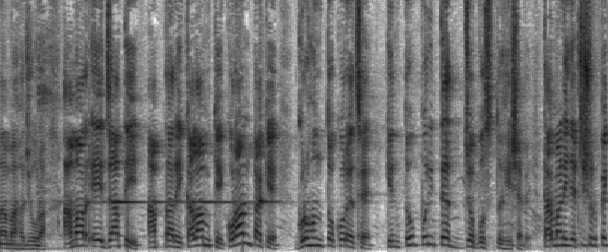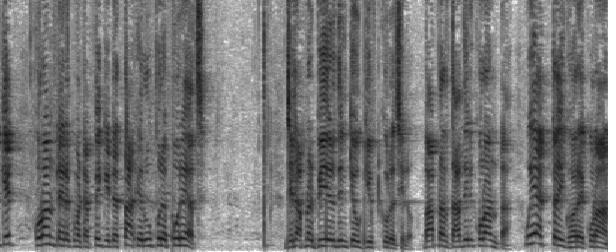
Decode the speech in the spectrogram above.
না মাহজুরা, আমার এই জাতি আপনার এই কালামকে, কোরআনটাকে গ্রহণ তো করেছে কিন্তু পরিত্যাজ্য বস্তু হিসেবে। তার মানে যে টিস্যুর প্যাকেট, কোরআনটা এরকম একটা প্যাকেটে তাকের উপরে পড়ে আছে। যেটা আপনার বিয়ের দিন কেউ গিফট করেছিল, বা আপনার দাদির কোরআনটা। ওই একটাই ঘরে কোরআন,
